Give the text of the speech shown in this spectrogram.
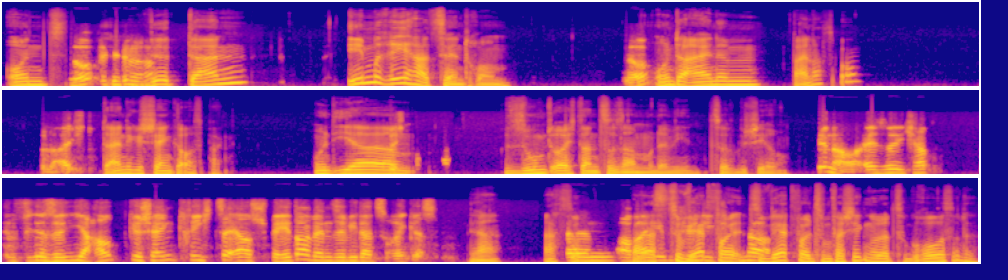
und So, genau. wird dann im Reha-Zentrum Ja. unter einem Weihnachtsbaum Vielleicht. deine Geschenke auspacken. Und ihr Richtig. zoomt euch dann zusammen, oder wie? Zur Bescherung. Genau. Also ich habe, also ihr Hauptgeschenk kriegt sie erst später, wenn sie wieder zurück ist. Ja. Ach so. Ähm, aber War das zu wertvoll, zu wertvoll zum Verschicken oder zu groß? Oder?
